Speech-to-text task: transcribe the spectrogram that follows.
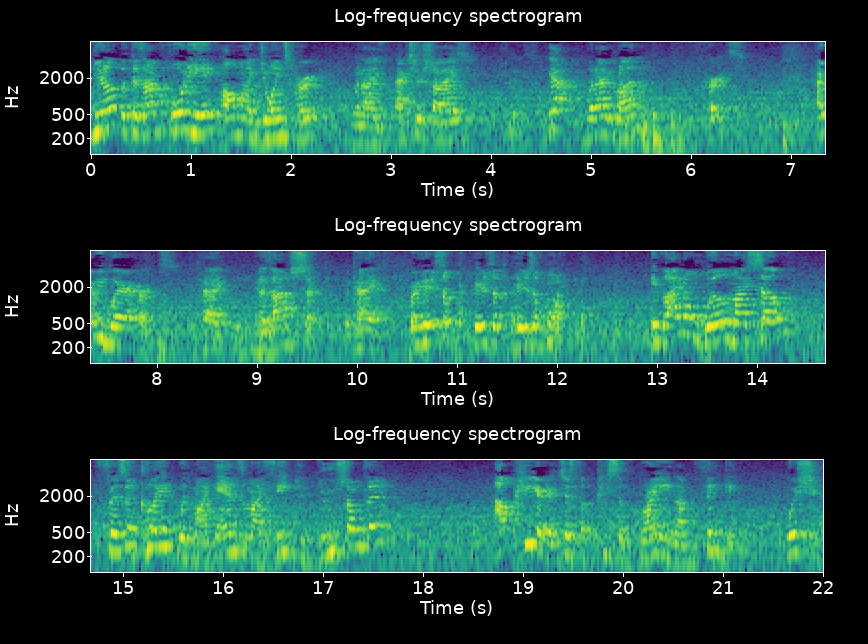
You know, because I'm 48, all my joints hurt when I exercise. Yeah, when I run, hurts. Everywhere hurts. Okay, because I'm sick. Okay, but here's a here's a here's a point. If I don't will myself physically with my hands and my feet to do something, up here it's just a piece of brain. I'm thinking, wishing.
